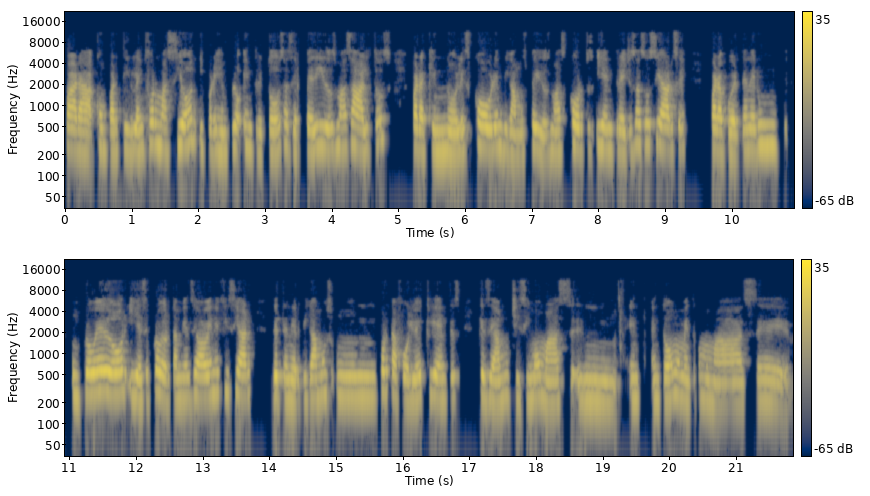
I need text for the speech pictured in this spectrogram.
para compartir la información y, por ejemplo, entre todos hacer pedidos más altos para que no les cobren, digamos, pedidos más cortos y entre ellos asociarse para poder tener un, proveedor y ese proveedor también se va a beneficiar de tener, digamos, un portafolio de clientes que sea muchísimo más, mm, en, todo momento, como más eh,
